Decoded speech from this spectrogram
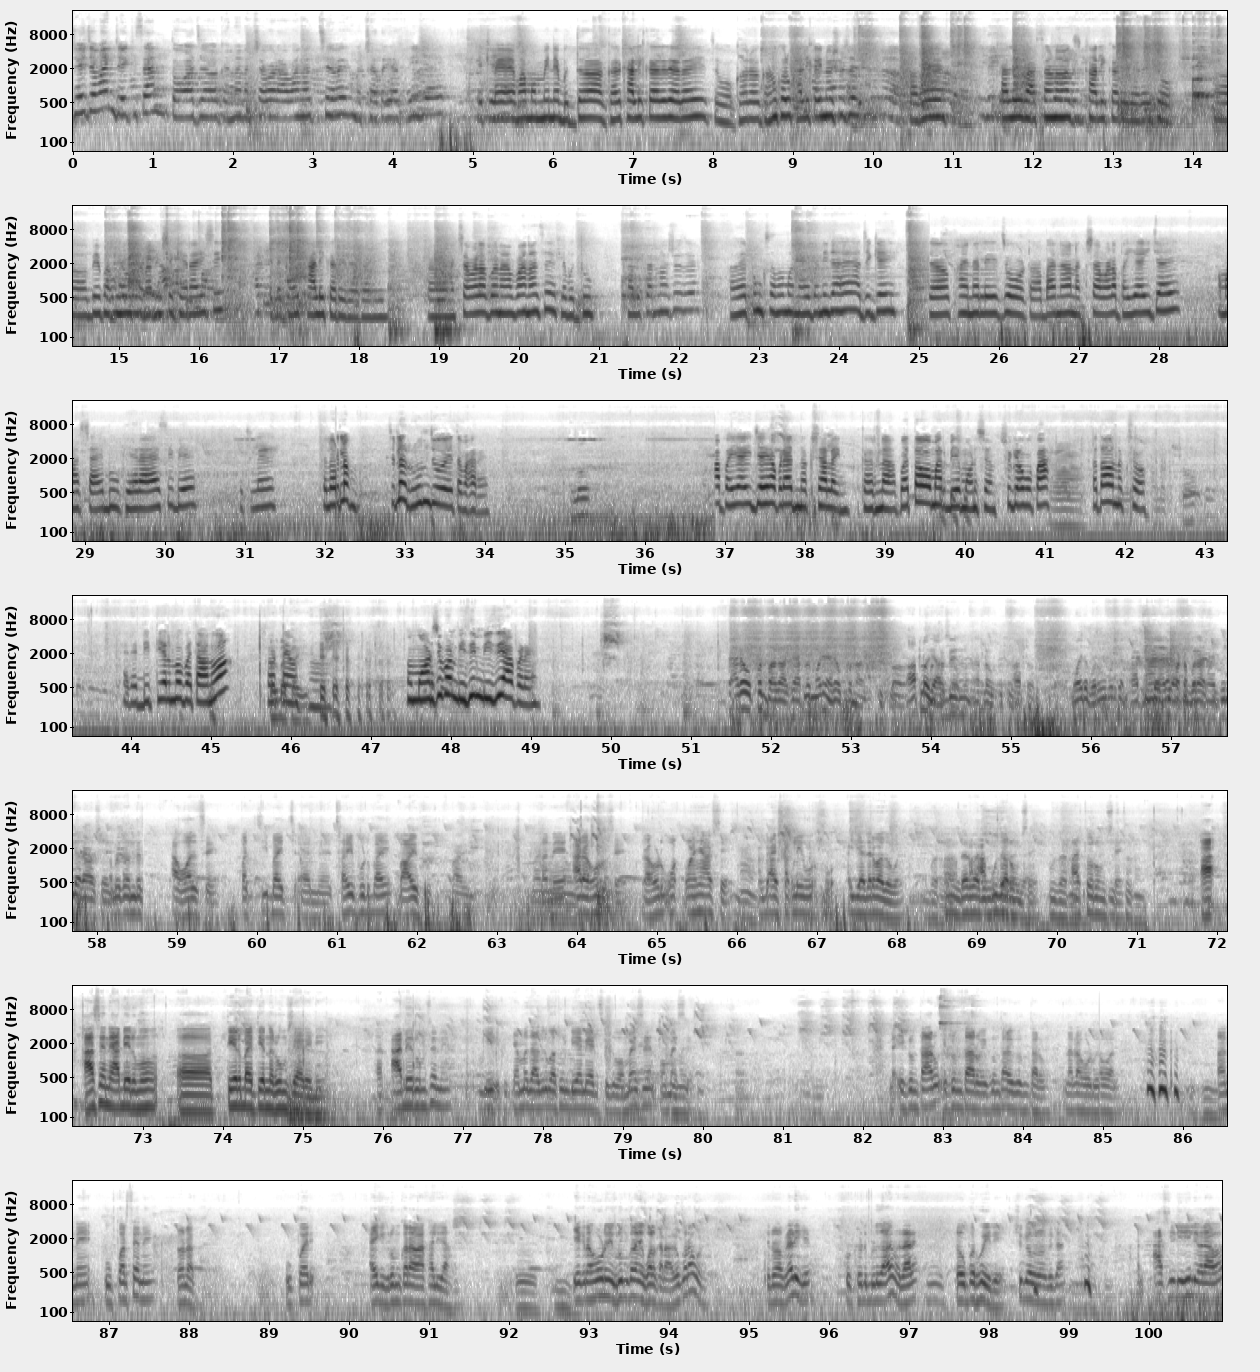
જય જવાન, જય કિસાન. તો આજ ઘરના નકશાવાળા આવવાના જ છે હવે. નકશા તૈયાર થઈ જાય. એટલે મારા મમ્મીને બધા ઘર ખાલી કરી રહી. તો ઘર ઘણું ખરું ખાલી કરી નાખ્યું છે. હવે ખાલી વાસણ જ ખાલી કરી રહી. જો બે ભાભીઓ ઘણા દિવસે ઘેરાય છે. એટલે ઘર ખાલી કરી રહી. નકશાવાળા પણ આવવાના છે, એટલે બધું ખાલી કરી નાખ્યું છે. હવે ટૂંક સમયમાં નવું બની જાય આ જગ્યાએ. ફાઇનલી જો ઢાબાના નકશાવાળા ભાઈ આવી જાય. અમારા સાહેબ ઘેર આવ્યા છે બે. એટલે ચલો એટલો કેટલો રૂમ જોઈએ તમારે. આ ભાઈ આવી જાય આપણે આજ નકશા લઈને ઘરના. બતાવો અમારે બે માણસો શું કેવું પપ્પા? બતાવો નકશો. અરે ડિટેલમાં બતાવવાનું હો. શોર્ટ ટાઈમ માણસો પણ બીઝી ને બીઝી આપણે. અરે ઓપન ભાગ આવશે. આપણે મળીએ અરે ઓપન આવશે. આટલો જ આવશે. આટલો આટલો હોય તો ભરવું પડશે ને. આ પિલર આવશે આ હોલ છે. પચીસ બાય છવ્વીસ ફૂટ બાય બાવીસ ફૂટ. અને આ રહોડું છે. રહોડું ઓણે આવશે અને બે શકલી અહીંયા દરવાજો હોય. દરવાજો પૂજા રૂમ છે. આ તો રૂમ છે. આ આ છે ને આ બે રૂમો તેર બાય તેર ના રૂમ છે આ રેડી અને આ બે રૂમ છે ને એ એમ જ આજુબાજુ બે મેડ છે. અમે છે અમે છે. એક રૂમ તારું એક રૂમ તારું એક રૂમ તારું એક રૂમ તારું. નાના હોડ અને ઉપર છે ને રોનક. ઉપર આ એક રૂમ કરાવવા ખાલી રાખો. એક રહોડ એક રૂમ કરાવી કોલ કરાવે. એવું કરાવો ને? તે રેડી કે? કોઈ થોડું બીડું આવે વધારે તો ઉપર હોઈ રહે. શું કેવું રોનકા આ સીડી હિલ આવે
